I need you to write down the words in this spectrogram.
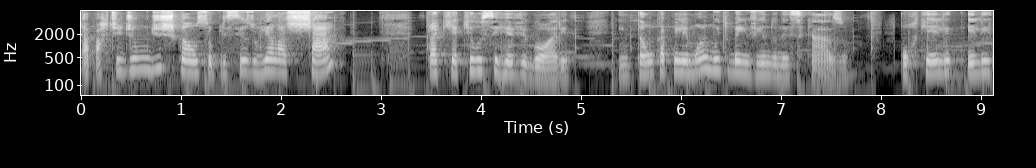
a partir de um descanso, eu preciso relaxar para que aquilo se revigore. Então, o capim-limão é muito bem-vindo nesse caso, porque ele, ele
